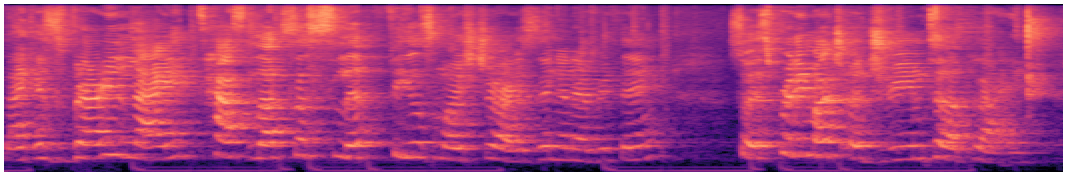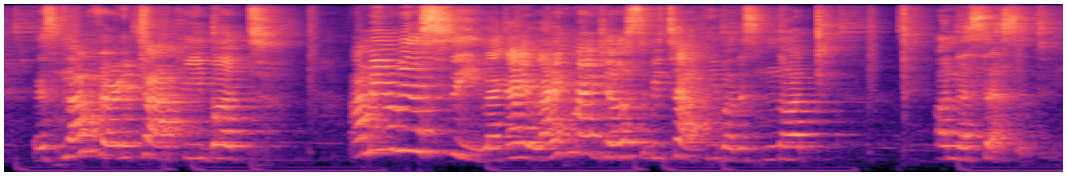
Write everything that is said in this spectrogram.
Like it's very light, has lots of slip, feels moisturizing and everything. So it's pretty much a dream to apply. It's not very tacky, but I mean, we'll see. Like I like my gels to be tacky, but it's not a necessity.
